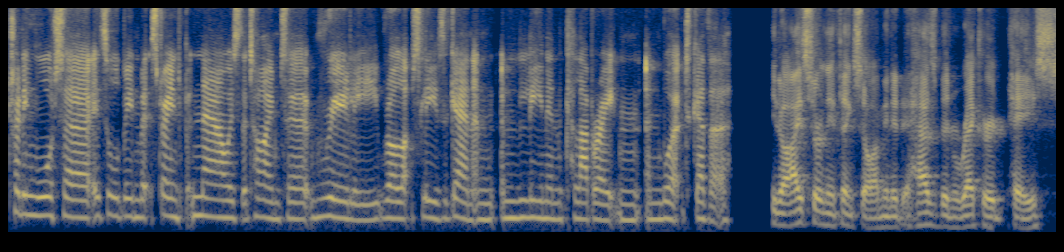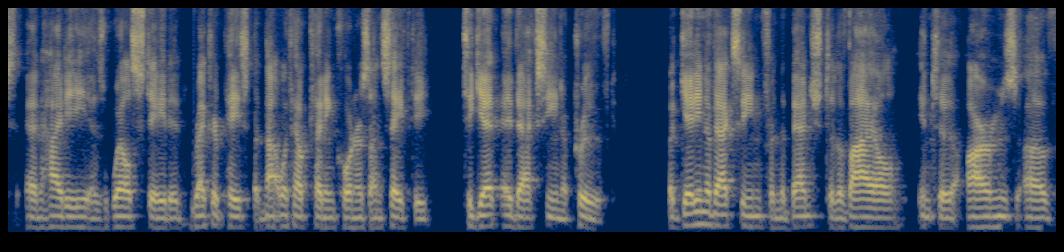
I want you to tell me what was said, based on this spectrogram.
treading water. It's all been a bit strange, but now is the time to really roll up sleeves again and, and lean in, collaborate, and, and work together. You know, I certainly think so. I mean, it has been record pace, and Heidi has well stated record pace, but not without cutting corners on safety to get a vaccine approved. But getting a vaccine from the bench to the vial into arms of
